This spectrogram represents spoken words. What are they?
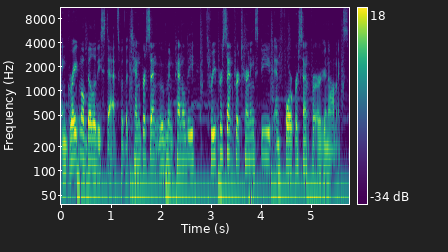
and great mobility stats with a 10% movement penalty, 3% for turning speed, and 4% for ergonomics.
